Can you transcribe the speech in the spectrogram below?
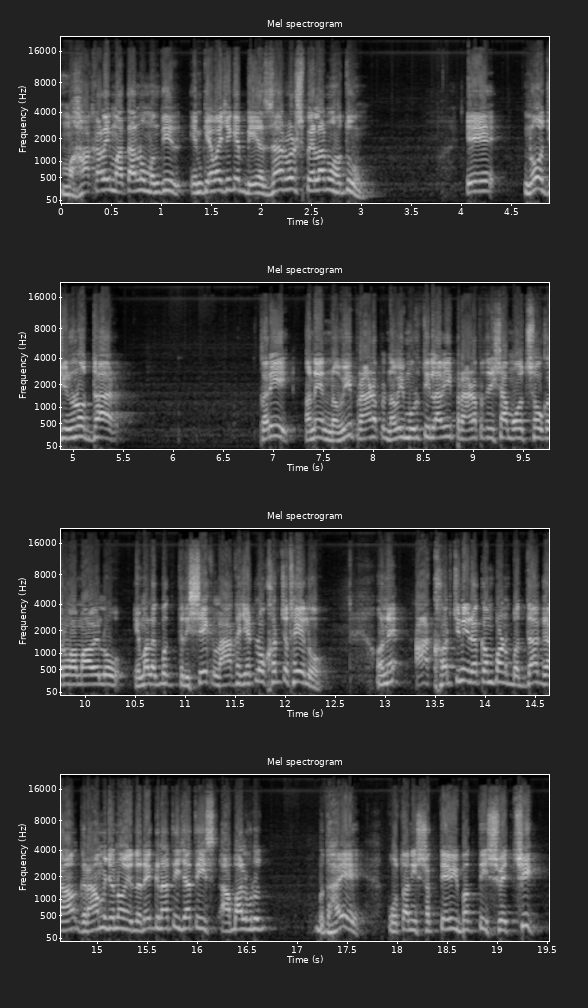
મહાકાળી માતાનું મંદિર એમ કહેવાય છે કે બે હજાર વર્ષ પહેલાંનું હતું. એનો જીર્ણોદ્ધાર કરી અને નવી પ્રાણ, નવી મૂર્તિ લાવી પ્રાણ પ્રતિષ્ઠા મહોત્સવ કરવામાં આવેલો. એમાં લગભગ ત્રીસેક લાખ જેટલો ખર્ચ થયેલો. અને આ ખર્ચની રકમ પણ બધા ગ્રા- ગ્રામજનોએ દરેક જ્ઞાતિ જાતિ આબાલવૃદ્ધ બધાએ પોતાની શક્તિ એવી ભક્તિ સ્વૈચ્છિક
